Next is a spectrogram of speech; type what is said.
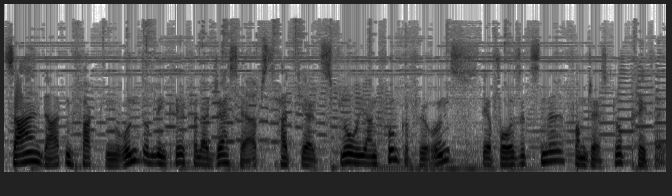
Zahlen, Daten, Fakten rund um den Krefelder Jazzherbst hat jetzt Florian Funke für uns, der Vorsitzende vom Jazzclub Krefeld.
